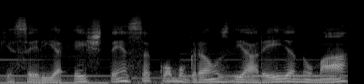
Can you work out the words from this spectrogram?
que seria extensa como grãos de areia no mar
